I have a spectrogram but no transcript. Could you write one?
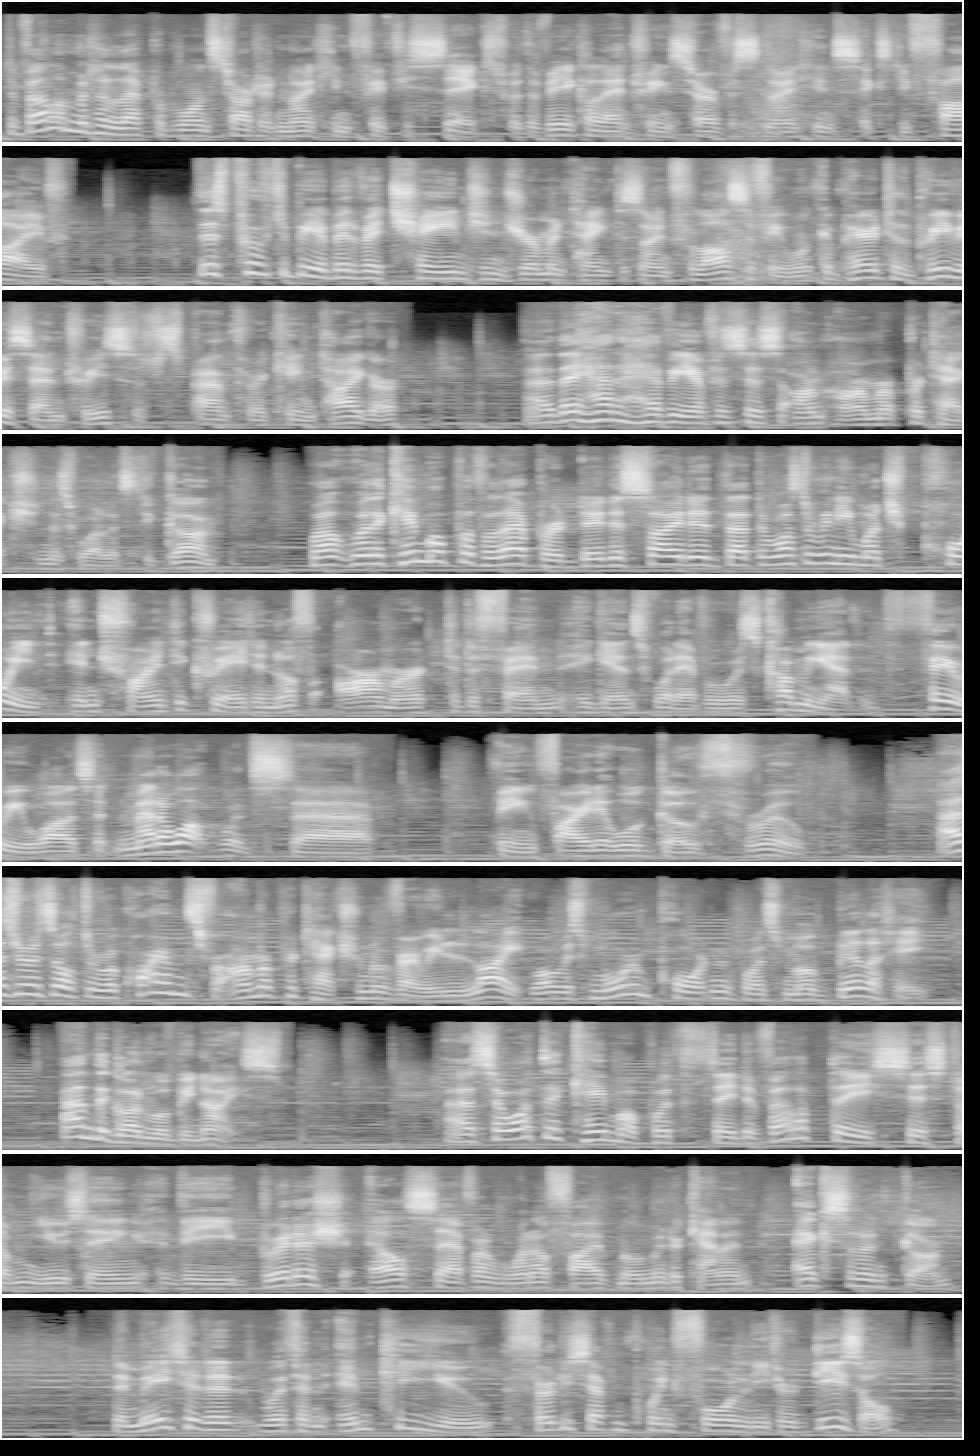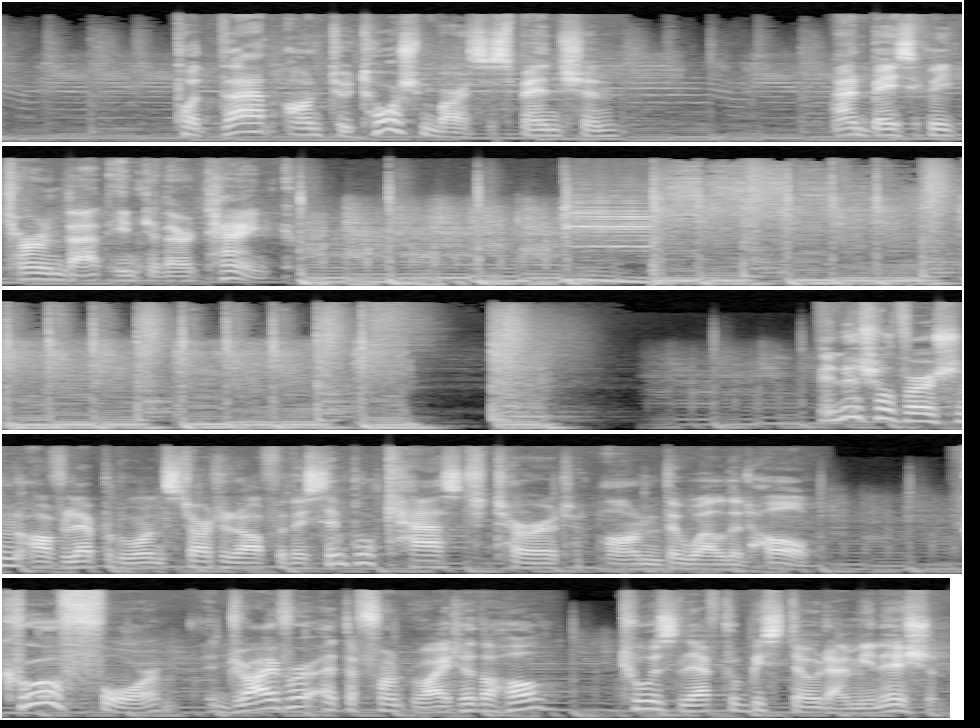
Development of Leopard 1 started in 1956, with the vehicle entering service in 1965. This proved to be a bit of a change in German tank design philosophy when compared to the previous entries, such as Panther King Tiger. Uh, they had a heavy emphasis on armor protection as well as the gun. Well, when they came up with Leopard, they decided that there wasn't really much point in trying to create enough armor to defend against whatever was coming at it. The theory was that no matter what was uh, being fired, it would go through. As a result, the requirements for armor protection were very light. What was more important was mobility, and the gun would be nice. Uh, so what they came up with, they developed a system using the British L7 105mm cannon, excellent gun. They mated it with an MTU 37.4 litre diesel, put that onto torsion bar suspension, and basically turned that into their tank. Initial version of Leopard 1 started off with a simple cast turret on the welded hull. Crew of four, driver at the front right of the hull, to his left would be stowed ammunition.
